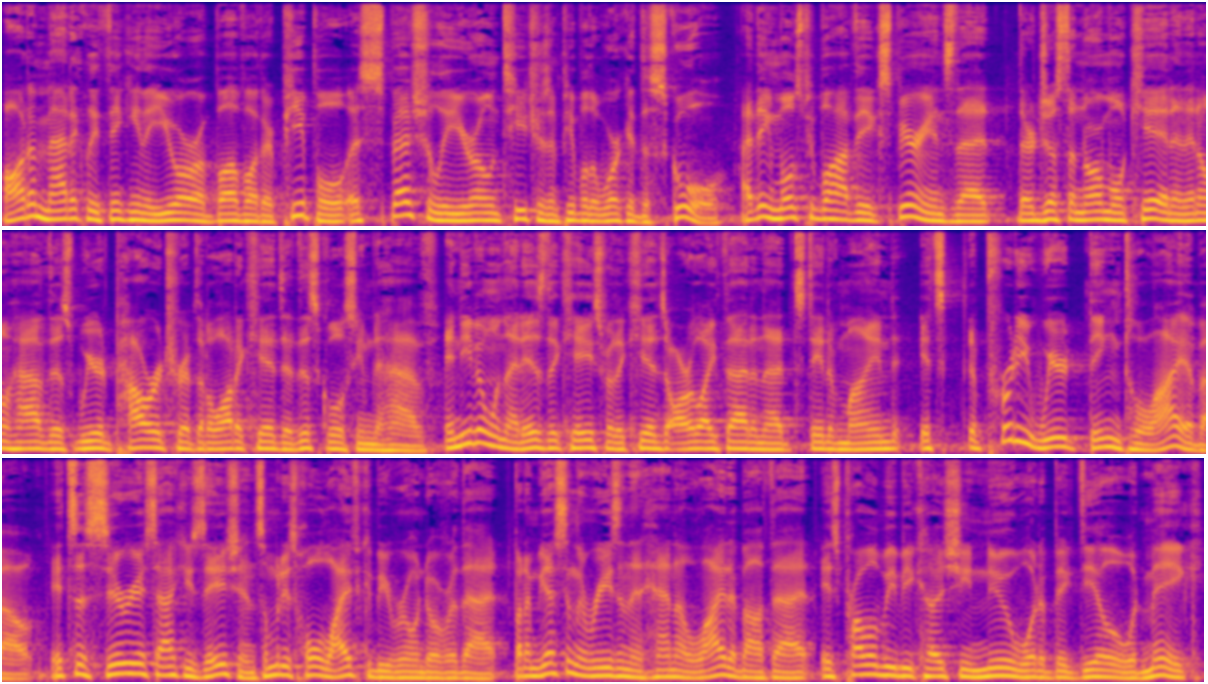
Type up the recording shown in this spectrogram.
automatically thinking that you are above other people, especially your own teachers and people that work at the school. I think most people have the experience that they're just a normal kid and they don't have this weird power trip that a lot of kids at this school seem to have. And even when that is the case, where the kids are like that in that state of mind, it's a pretty weird thing to lie about. It's a serious accusation. Somebody's whole life could be ruined over that. But I'm guessing the reason that Hannah lied about that is probably because she knew what a big deal it would make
